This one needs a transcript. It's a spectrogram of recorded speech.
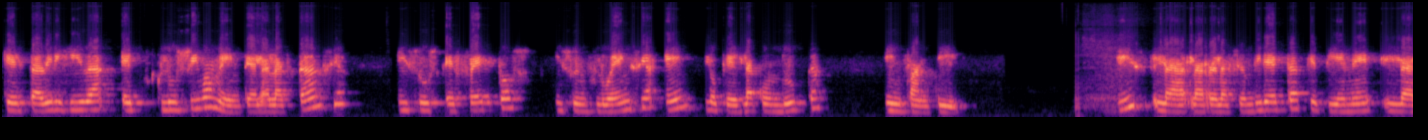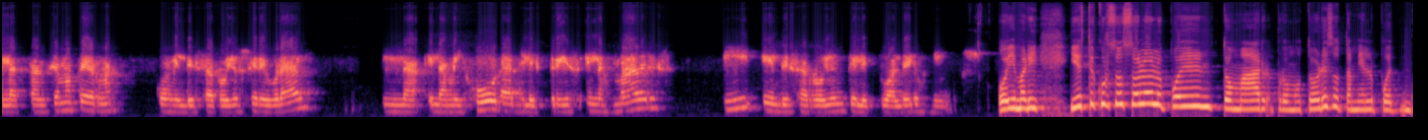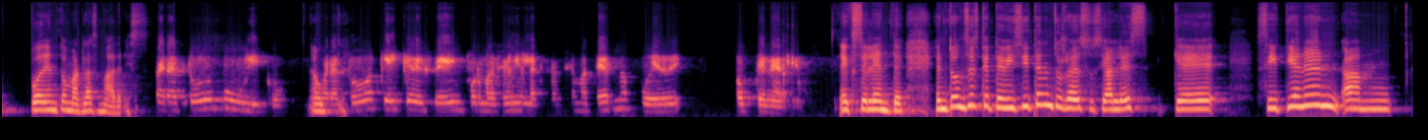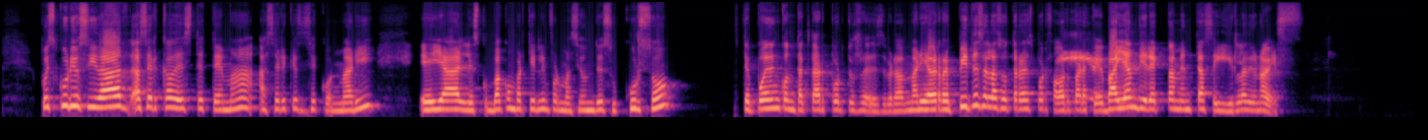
que está dirigida exclusivamente a la lactancia y sus efectos y su influencia en lo que es la conducta infantil y la, relación directa que tiene la lactancia materna con el desarrollo cerebral la, la mejora del estrés en las madres y el desarrollo intelectual de los niños. Oye, Mari, ¿y este curso solo lo pueden tomar promotores o también lo pueden, pueden tomar las madres? Para todo público, para todo aquel que desee información en lactancia materna puede obtenerlo. Excelente. Entonces, que te visiten en tus redes sociales, que si tienen pues curiosidad acerca de este tema, acérquense con Mari. Ella les va a compartir la información de su curso. Te pueden contactar por tus redes, ¿verdad, María? Repíteselas otra vez, por favor, para que vayan directamente a seguirla de una vez.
